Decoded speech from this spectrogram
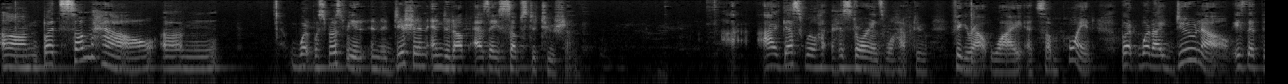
Um, but somehow, um, what was supposed to be an addition ended up as a substitution. I guess we'll, historians will have to figure out why at some point. But what I do know is that the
